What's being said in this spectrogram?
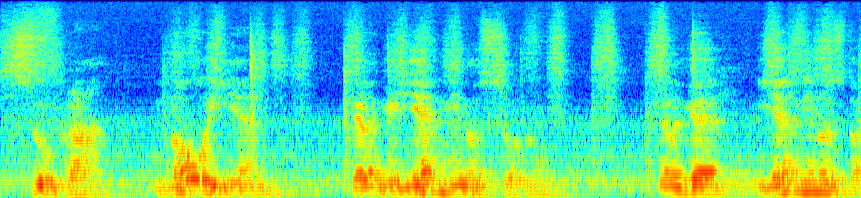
supra 9n pe lângă n minus 1 pe lângă n minus 2.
